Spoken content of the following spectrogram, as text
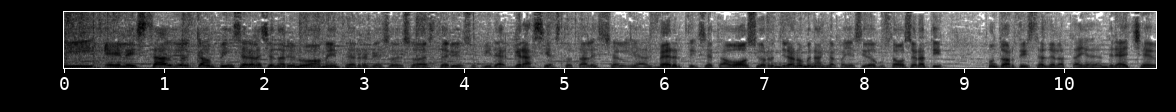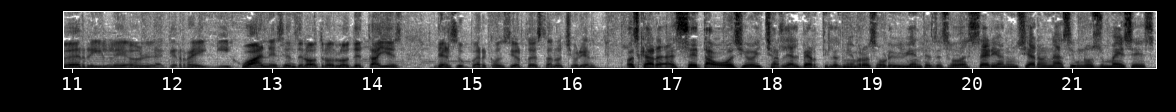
Y el Estadio El Camping será el escenario nuevamente de regreso de Soda Stereo en su gira Gracias Totales. Charlie Alberti y Zeta rendirán homenaje al fallecido Gustavo Cerati junto a artistas de la talla de Andrea Echeverry, León Regui, Juanes, entre otros. Los detalles del superconcierto de esta noche, Uriel. Oscar, Zeta Ocio y Charlie Alberti, los miembros sobrevivientes de Soda Stereo, anunciaron hace unos meses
